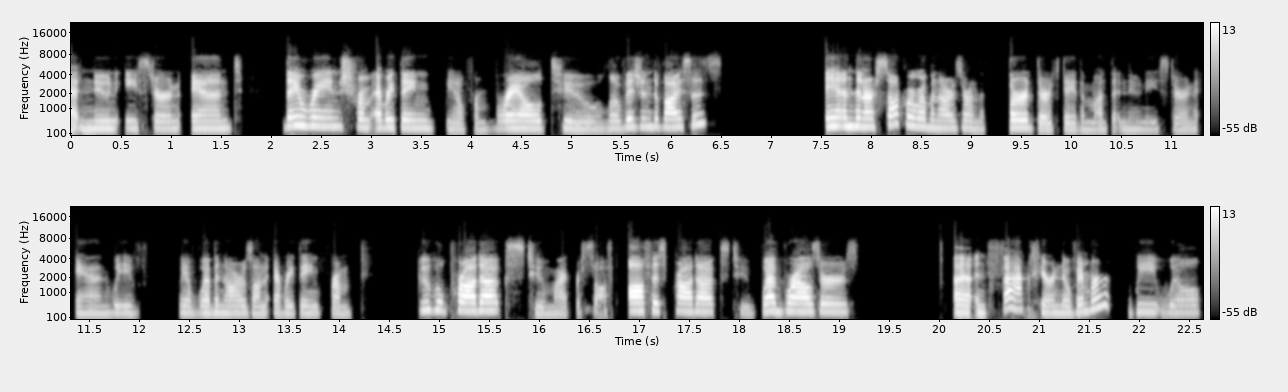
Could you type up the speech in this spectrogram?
at noon Eastern, and they range from everything, you know, from Braille to low vision devices. And then our software webinars are on the third Thursday of the month at noon Eastern, and we've we have webinars on everything from Google products to Microsoft Office products to web browsers. Uh, in fact, here in November, we will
